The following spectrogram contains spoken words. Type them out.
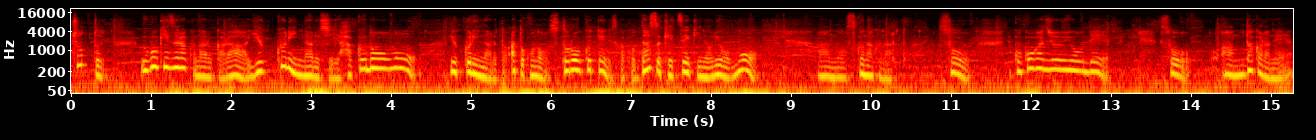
ちょっと動きづらくなるからゆっくりになるし拍動もゆっくりになると。あとこのストロークっていうんですかこう出す血液の量もあの少なくなると。そう。ここが重要でそう。あのだからね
